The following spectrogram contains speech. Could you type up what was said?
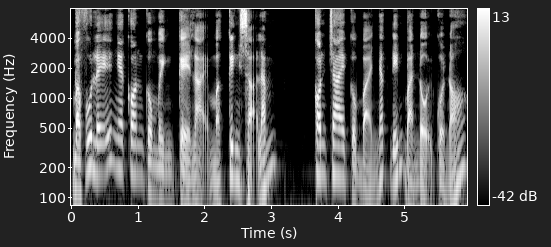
Bà Phú Lễ nghe con của mình kể lại mà kinh sợ lắm. Con trai của bà nhắc đến bà nội của nó.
